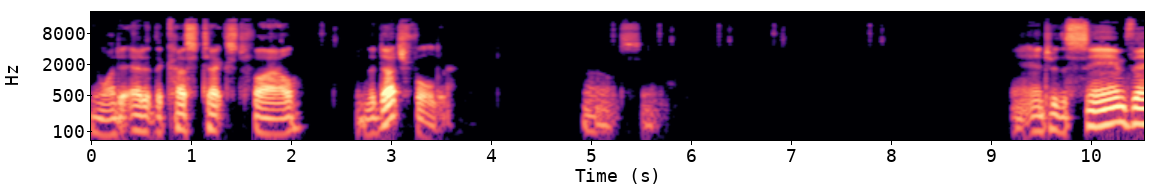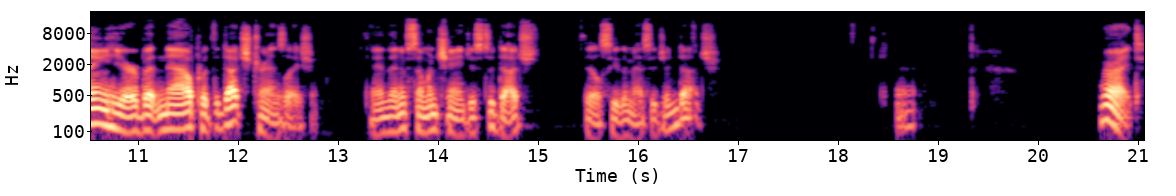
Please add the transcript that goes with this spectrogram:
you want to edit the cust text file in the Dutch folder. Uh, let's see. And enter the same thing here, but now put the Dutch translation. And then if someone changes to Dutch, they'll see the message in Dutch. Okay. All right.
